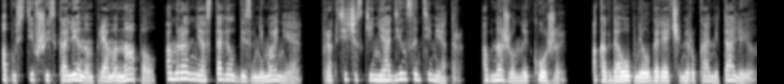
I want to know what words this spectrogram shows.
Опустившись коленом прямо на пол, Амран не оставил без внимания практически ни один сантиметр обнаженной кожи, а когда обнял горячими руками талию,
